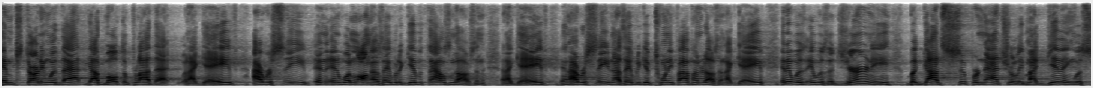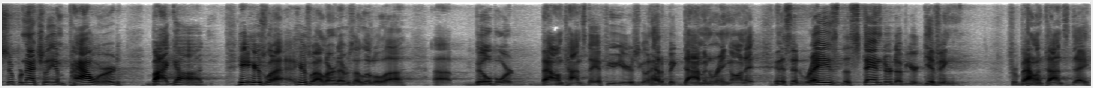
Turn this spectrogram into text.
and starting with that, God multiplied that. When I gave, I received. And, and it wasn't long, I was able to give $1,000. And, and I gave, and I received. And I was able to give $2,500. And I gave. And it was, it was a journey, but God supernaturally, my giving was supernaturally empowered by God. Here's what I, here's what I learned. There was a little uh, uh, billboard Valentine's Day a few years ago and had a big diamond ring on it. And it said, Raise the standard of your giving for Valentine's Day.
